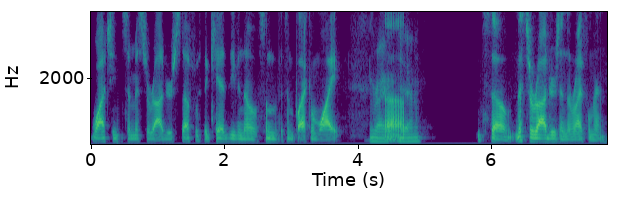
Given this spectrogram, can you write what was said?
watching some Mister Rogers stuff with the kids, even though some of it's in black and white. Right. Uh, yeah. So Mister Rogers and the Rifleman.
